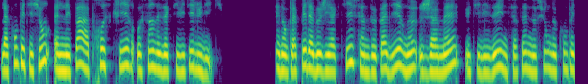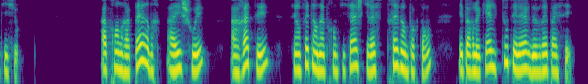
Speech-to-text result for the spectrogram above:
la compétition, elle n'est pas à proscrire au sein des activités ludiques. Et donc la pédagogie active, ça ne veut pas dire ne jamais utiliser une certaine notion de compétition. Apprendre à perdre, à échouer, à rater, c'est en fait un apprentissage qui reste très important, et par lequel tout élève devrait passer,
